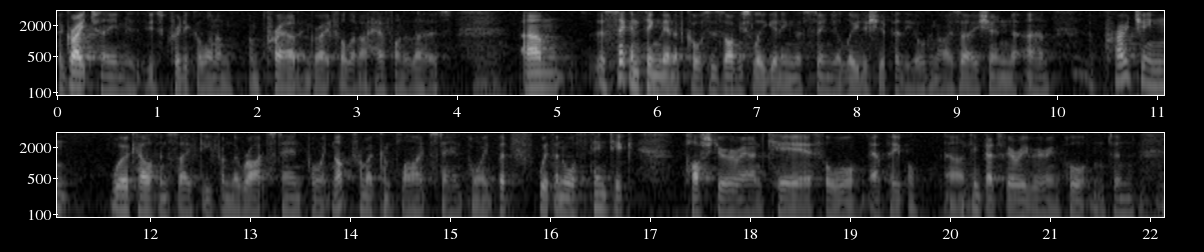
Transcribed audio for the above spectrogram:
a great team is, is critical and I'm, I'm proud and grateful that I have one of those. Mm-hmm. Um, the second thing then, of course, is obviously getting the senior leadership of the organisation, um, approaching work health and safety from the right standpoint, not from a compliance standpoint, but with an authentic posture around care for our people. Uh, mm-hmm. I think that's very, very important. And, mm-hmm.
